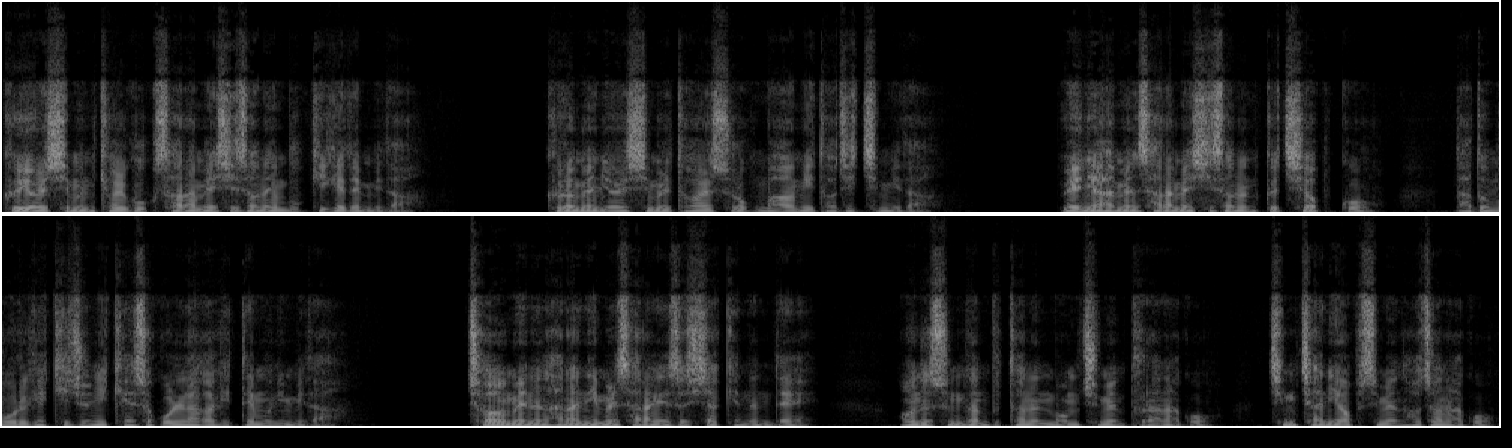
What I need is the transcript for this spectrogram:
그 열심은 결국 사람의 시선에 묶이게 됩니다. 그러면 열심을 더할수록 마음이 더 지칩니다. 왜냐하면 사람의 시선은 끝이 없고 나도 모르게 기준이 계속 올라가기 때문입니다. 처음에는 하나님을 사랑해서 시작했는데 어느 순간부터는 멈추면 불안하고 칭찬이 없으면 허전하고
